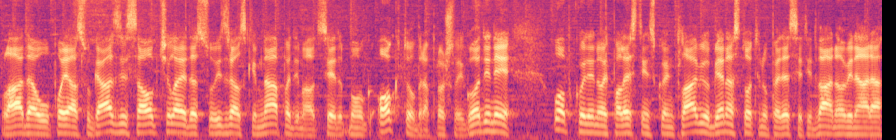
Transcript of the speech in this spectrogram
Vlada u pojasu Gaze saopćila je da su izraelskim napadima od 7. oktobra prošle godine u opkoljenoj palestinskoj enklavi ubijena 152 novinara.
